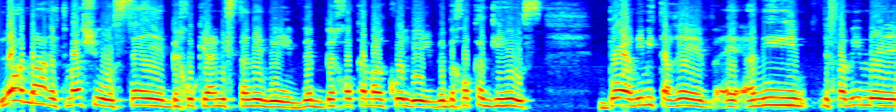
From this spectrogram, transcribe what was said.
לא אמר את מה שהוא עושה בחוקי המסתננים ובחוק המרכולים ובחוק הגיוס, בוא אני מתערב, אה, אני לפעמים אה,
